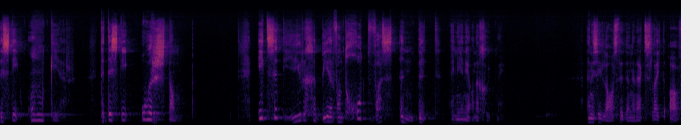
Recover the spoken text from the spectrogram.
Dis die omkeer. Dit is die oorstamp. Iets het hier gebeur want God was in dit en nie in die ander goed nie. En is die laaste ding en ek sluit af.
